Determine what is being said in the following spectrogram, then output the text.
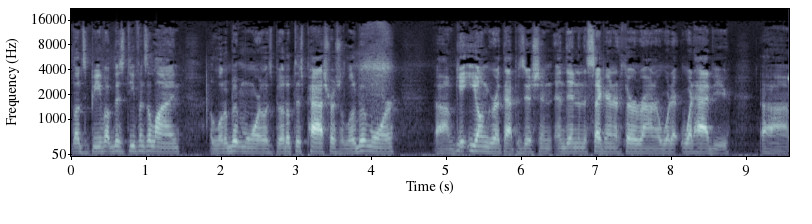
let's beef up this defensive line a little bit more. Let's build up this pass rush a little bit more. Um, get younger at that position. And then in the second or third round or what what have you. Um,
